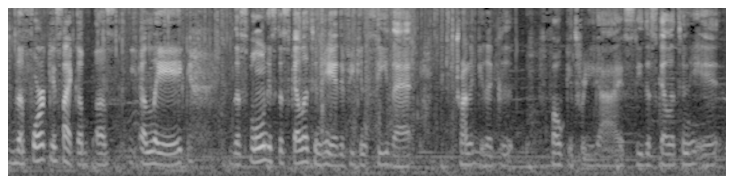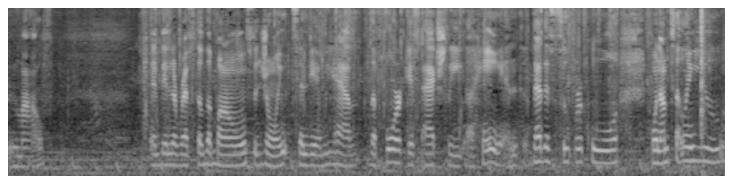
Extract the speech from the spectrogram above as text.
The fork is like a, a, a leg. The spoon is the skeleton head, if you can see that. trying to get a good focus for you guys. See the skeleton head and mouth and then the rest of the bones, the joints, and then we have the fork is actually a hand. That is super cool. When I'm telling you,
